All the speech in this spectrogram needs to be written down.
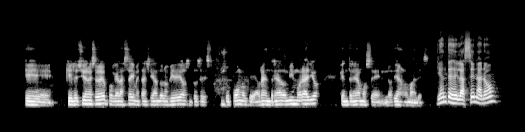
que, que lo hicieron ese horario porque a las 6 me están llegando los videos, entonces supongo que habrán entrenado el mismo horario que entrenamos en los días normales. Y antes de la cena, ¿no?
